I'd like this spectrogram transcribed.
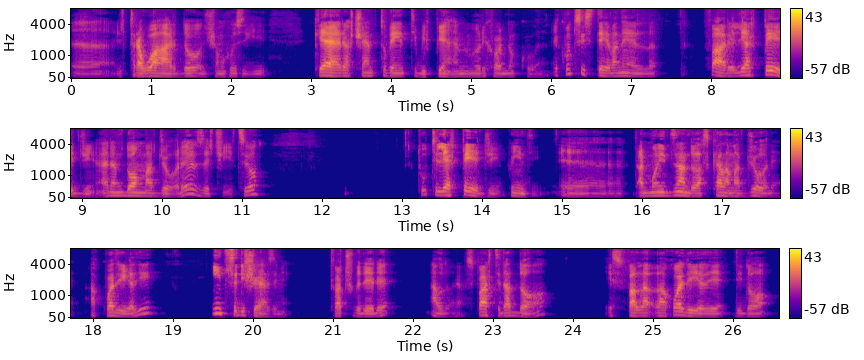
eh, il traguardo, diciamo così, che era 120 bpm, lo ricordo ancora, e consisteva nel fare gli arpeggi, era un Do maggiore l'esercizio, tutti gli arpeggi, quindi eh, armonizzando la scala maggiore a quadriadi, in sedicesimi. Faccio vedere, allora, si parte da Do e si fa la, la quadriade di Do,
